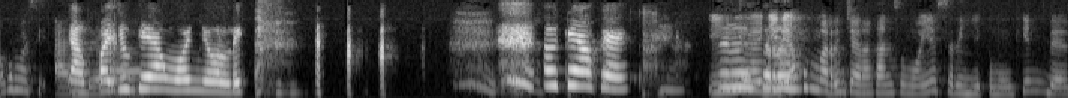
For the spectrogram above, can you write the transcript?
aku masih ada Siapa juga yang mau nyulik? Oke, oke. iya Terus, jadi terus. aku merencanakan semuanya serigitu mungkin dan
